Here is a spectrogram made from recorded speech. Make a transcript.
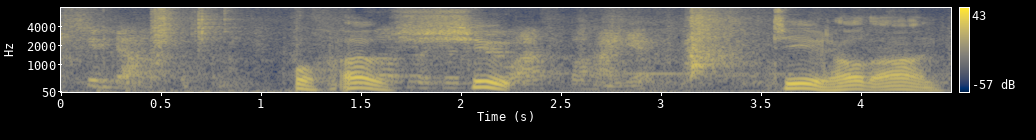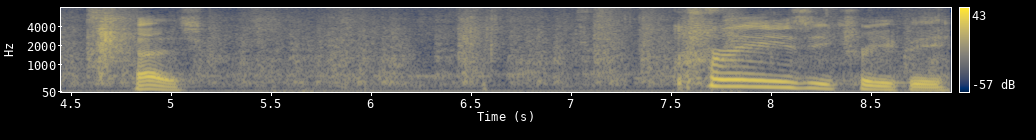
Keep going. Oh, oh shoot. behind you. Dude, hold on. That is crazy creepy. You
